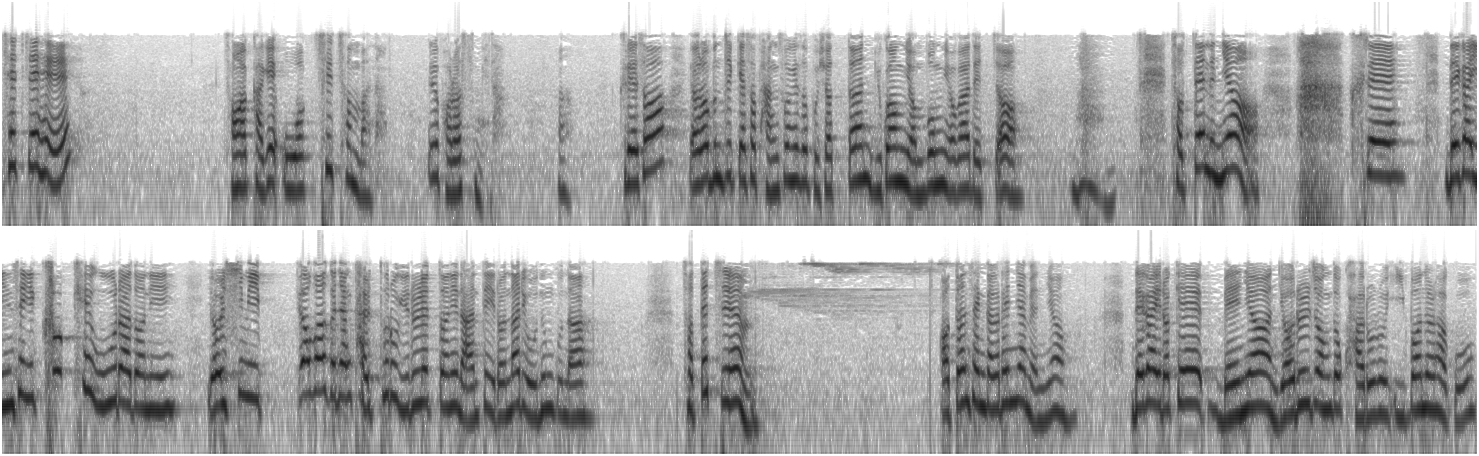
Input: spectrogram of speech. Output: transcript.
셋째 해에 정확하게 5억 7천만 원을 벌었습니다. 어. 그래서 여러분들께서 방송에서 보셨던 6억 연봉녀가 됐죠. 저 때는요, 하, 그래, 내가 인생이 그렇게 우울하더니 열심히 뼈가 그냥 닳도록 일을 했더니 나한테 이런 날이 오는구나. 저 때쯤 어떤 생각을 했냐면요. 내가 이렇게 매년 열흘 정도 과로로 입원을 하고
